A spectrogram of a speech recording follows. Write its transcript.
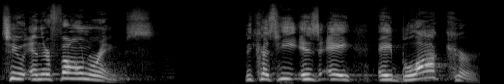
too, and their phone rings because he is a, a blocker.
